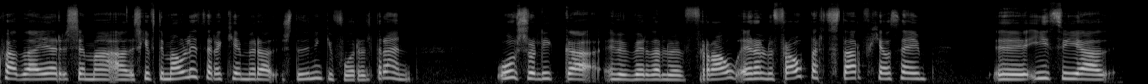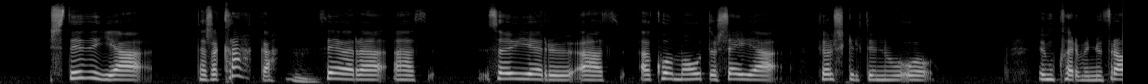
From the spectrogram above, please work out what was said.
hvað það er sem að skipti máli þegar kemur að stuðningi fóreldra en og svo líka alveg frá, er alveg frábært starf hjá þeim uh, í því að styðja þessa krakka mm. þegar að, að þau eru að, að koma út og segja fjölskyldinu og umhverfinu frá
